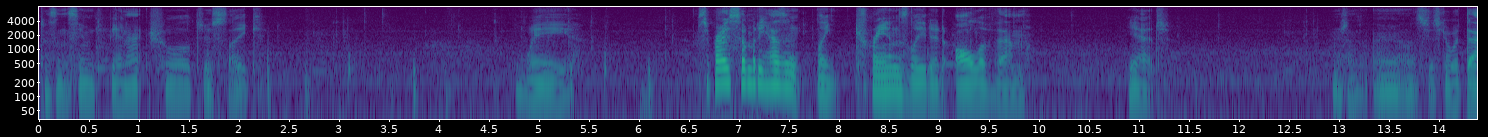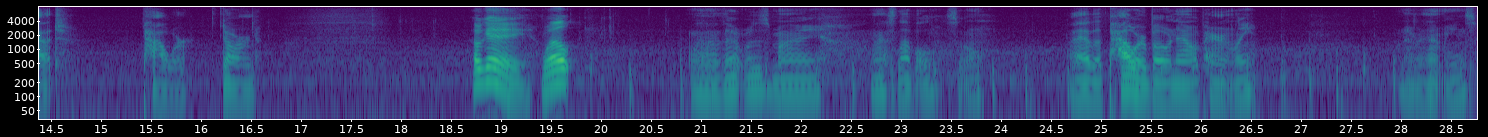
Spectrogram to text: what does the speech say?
Doesn't seem to be an actual, just like, way. I'm surprised somebody hasn't, like, translated all of them yet. Or something. Eh, let's just go with that. Power. Darn. Okay, well, uh, that was my last level, so I have a power bow now, apparently. Whatever that means.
